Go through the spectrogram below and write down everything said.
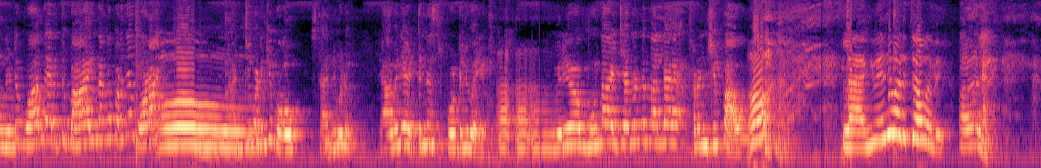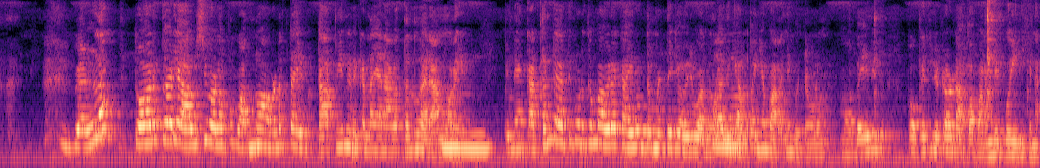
എന്നിട്ട്. പോവാൻ നേരത്ത് ബായ് എന്നൊക്കെ പറഞ്ഞാൽ പോടാ. അഞ്ചു മണിക്ക് പോകും സ്റ്റാൻഡ് വിടും. രാവിലെ എട്ടിന് സ്പോട്ടിൽ വരും. ഒരു മൂന്നാഴ്ച കൊണ്ട് നല്ല ഫ്രണ്ട്ഷിപ്പ് ആവും. ലാംഗ്വേജ് പഠിച്ചാ മതി. അതല്ല വെള്ളം തോരത്തോരെ ആവശ്യമുള്ളപ്പോൾ വന്നു അവിടെ ടാപ്പിൽ നിന്ന് എടുക്കണ്ട ഞാൻ അകത്തുനിന്ന് വരാന്ന് പറയും. പിന്നെ കട്ടൻ തേർത്തി കൊടുക്കുമ്പോൾ അവരെ കൈ കൊട്ടുമ്പോഴത്തേക്ക് അവർ വന്നു അല്ലെങ്കിൽ അപ്പം ഞാൻ പറഞ്ഞു വിട്ടോളും. മൊബൈൽ പോക്കറ്റിലിട്ടോണ്ട് അപ്പം പറമ്പിൽ പോയി ഇരിക്കണം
